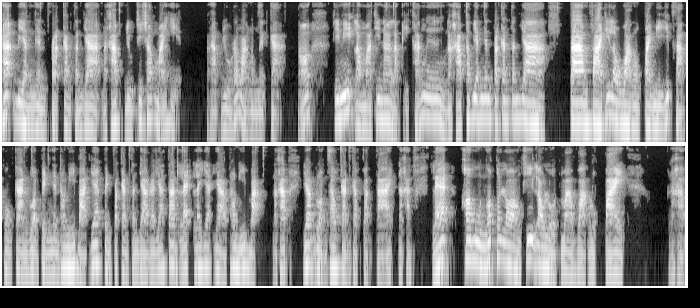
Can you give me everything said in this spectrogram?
ทะเบียนเงินประกันสัญญานะครับ อยู่ที่ช่องหมายเหตุนะครับ อยู่ระหว่างดำเนินการ เนาะทีนี้เรามาที่หน้าหลักอีกครั้งหนึ่งนะครับ ทะเบียนเงินประกันสัญญา ตามไฟล์ที่เราวางลงไปมี 23 โครงการรวมเป็นเงินเท่านี้บาทแยกเป็นประกันสัญญาระยะสั้นและระยะยาวเท่านี้บาทนะครับ ยอดรวมเท่ากันกับฝั่งซ้ายนะครับ และข้อมูลงบทดลองที่เราโหลดมาวางลงไปนะครับ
